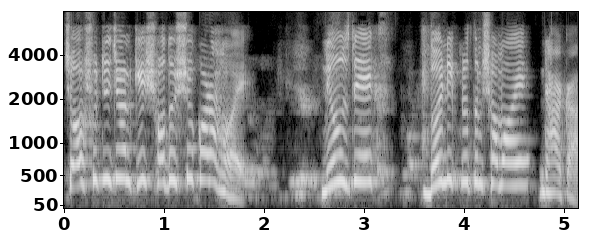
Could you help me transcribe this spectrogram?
চৌষট্টি জনকে সদস্য করা হয়। নিউজ ডেস্ক, দৈনিক নতুন সময়, ঢাকা।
